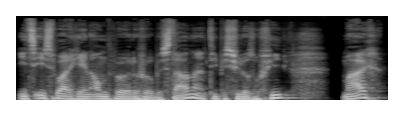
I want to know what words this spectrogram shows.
iets is waar geen antwoorden voor bestaan, een typisch filosofie. Maar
